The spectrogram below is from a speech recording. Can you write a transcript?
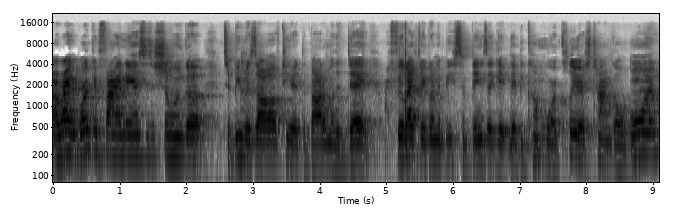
All right, work and finances are showing up to be resolved here at the bottom of the deck. I feel like there are going to be some things that get that become more clear as time go on.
